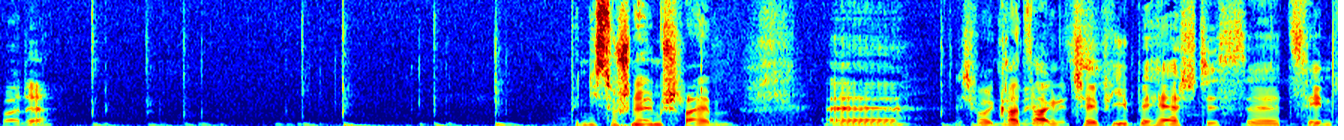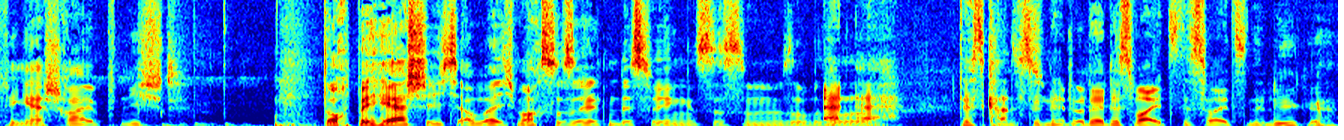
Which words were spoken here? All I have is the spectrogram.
warte. Bin nicht so schnell im Schreiben. Äh, Ich wollte gerade sagen, der. JP beherrscht das äh, Zehn-Fingerschreib nicht. doch beherrsche ich, aber ich mache so selten, deswegen ist es so. so Äh, äh, das kannst du nicht, oder? Das war jetzt, das war jetzt eine Lüge.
